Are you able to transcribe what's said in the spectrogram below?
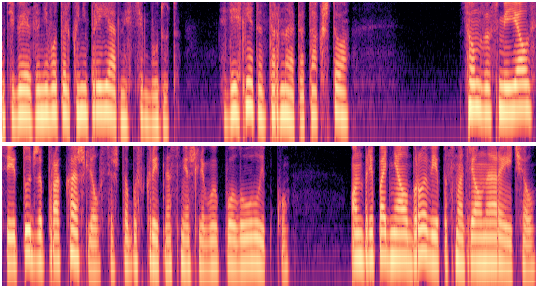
«У тебя из-за него только неприятности будут. Здесь нет интернета, так что...» Том засмеялся и тут же прокашлялся, чтобы скрыть насмешливую полуулыбку. Он приподнял брови и посмотрел на Рэйчел.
